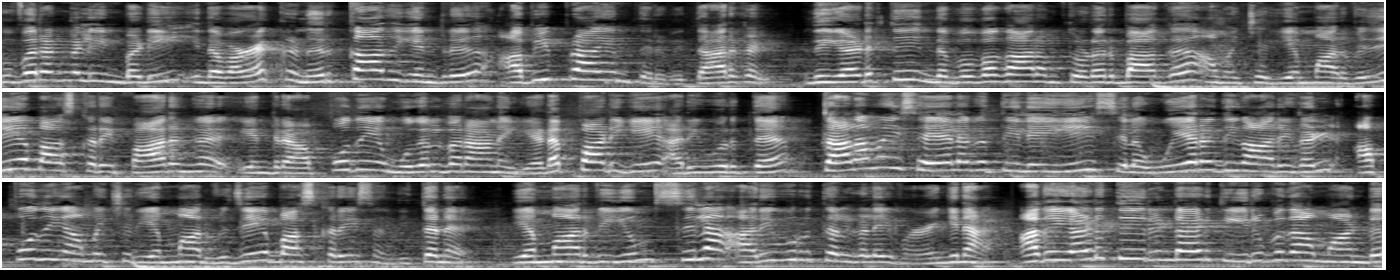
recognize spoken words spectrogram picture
விவரங்களின்படி இந்த வழக்கு நிற்காது என்று அபிப்பிராயம் தெரிவித்தார்கள் இதையடுத்து இந்த விவகாரம் தொடர்பாக அமைச்சர் எம் ஆர் விஜயபாஸ்கரை பாருங்க என்ற அப்போதைய முதல்வரான எடப்பாடியே அறிவுறுத்த தலைமை செயலகத்திலேயே சில உயரதிகாரிகள் அப்போதைய அமைச்சர் எம் ஆர் விஜயபாஸ்கரை சந்தித்தனர் எம் ஆர்வியும் சில அறிவுறுத்தல்களை வழங்கினார் அதை இரண்டாயிரத்தி இருபதாம் ஆண்டு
